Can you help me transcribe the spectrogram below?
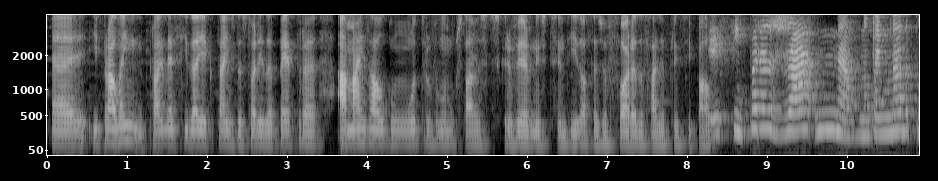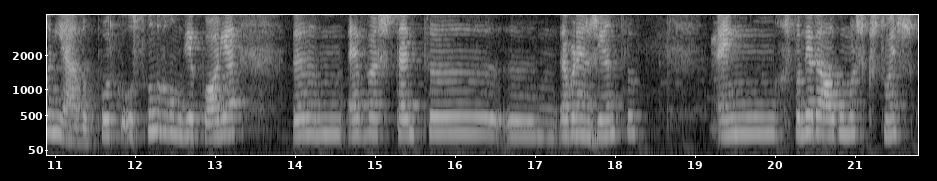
Uh, e para além, para além dessa ideia que tens da história da Petra, há mais algum outro volume que gostavas de escrever neste sentido, ou seja, fora da saga principal? É sim, para já não, não tenho nada planeado, porque o segundo volume de Aquária um, é bastante um, abrangente em responder a algumas questões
